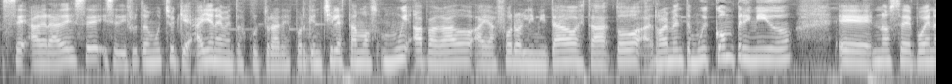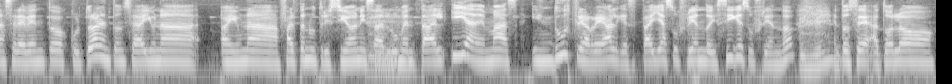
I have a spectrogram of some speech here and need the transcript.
se agradece y se disfruta mucho que hayan eventos culturales, porque en Chile estamos muy apagados, hay aforos limitados, está todo realmente muy comprimido, eh, no se pueden hacer eventos culturales, entonces hay una hay una falta de nutrición y salud Mm. mental y además industria real que se está ya sufriendo y sigue sufriendo. Entonces a todos los,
